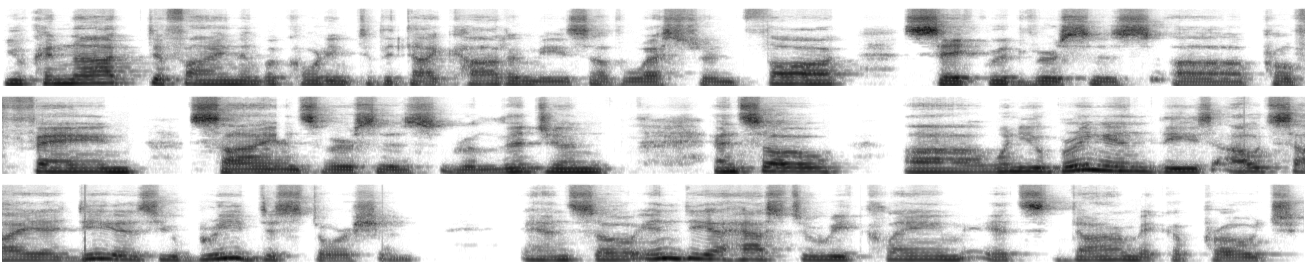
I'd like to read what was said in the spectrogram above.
You cannot define them according to the dichotomies of Western thought, sacred versus uh, profane, science versus religion. And so uh, when you bring in these outside ideas, you breed distortion. And so India has to reclaim its dharmic approach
